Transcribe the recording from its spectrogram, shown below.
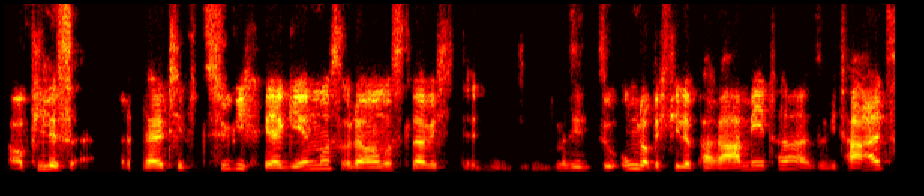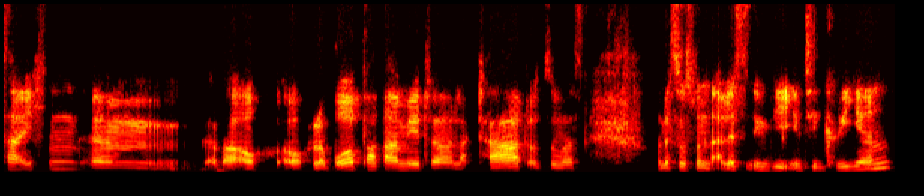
auf vieles relativ zügig reagieren muss oder man muss, glaube ich, man sieht so unglaublich viele Parameter, also Vitalzeichen, ähm, aber auch, auch Laborparameter, Laktat und sowas. Und das muss man alles irgendwie integrieren.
